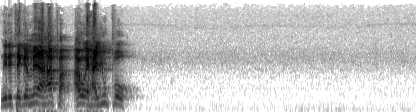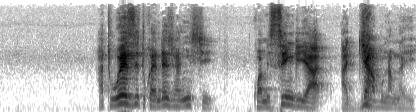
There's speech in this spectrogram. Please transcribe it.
Nilitegemea hapa awe hayupo. Hatuwezi tukaendesha nchi kwa misingi ya ajabu namna hii.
